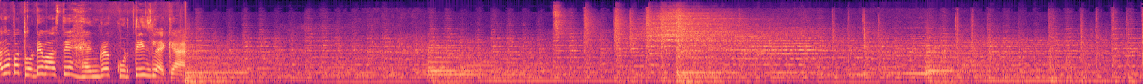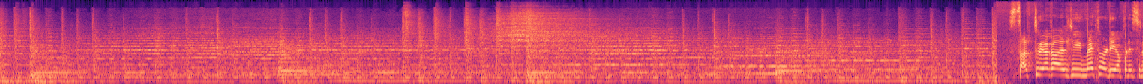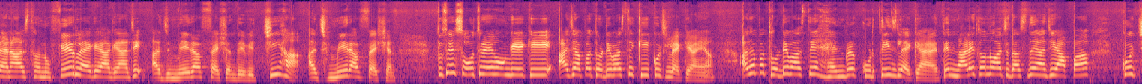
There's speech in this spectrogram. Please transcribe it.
ਅੱਜ ਆਪਾਂ ਤੁਹਾਡੇ ਵਾਸਤੇ ਹੈਂਡਵਰਕ ਕੁੜਤੀਜ਼ ਲੈ ਕੇ ਆਏ ਹਾਂ। ਅਕਾਲ ਜੀ। ਮੈਂ ਤੁਹਾਡੀ ਆਪਣੇ ਸੁਨੈਣਾ ਅੱਜ ਤੁਹਾਨੂੰ ਫਿਰ ਲੈ ਕੇ ਆ ਗਿਆ ਜੀ। ਅੱਜ ਮੇਰਾ ਫੈਸ਼ਨ ਦੇ ਵਿੱਚ। ਜੀ ਹਾਂ, ਅੱਜ ਮੇਰਾ ਫੈਸ਼ਨ ਤੁਸੀਂ ਸੋਚ ਰਹੇ ਹੋਵੋਗੇ ਕਿ ਅੱਜ ਆਪਾਂ ਤੁਹਾਡੇ ਵਾਸਤੇ ਕੀ ਕੁਝ ਲੈ ਕੇ ਆਏ ਆ ਅੱਜ ਆਪਾਂ ਤੁਹਾਡੇ ਵਾਸਤੇ ਹੈਂਡਵਰਕ ਕੁੜਤੀਜ਼ ਲੈ ਕੇ ਆਏ ਹਾਂ। ਤੇ ਨਾਲੇ ਤੁਹਾਨੂੰ ਅੱਜ ਦੱਸਦੇ ਹਾਂ ਜੀ ਆਪਾਂ ਕੁਝ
